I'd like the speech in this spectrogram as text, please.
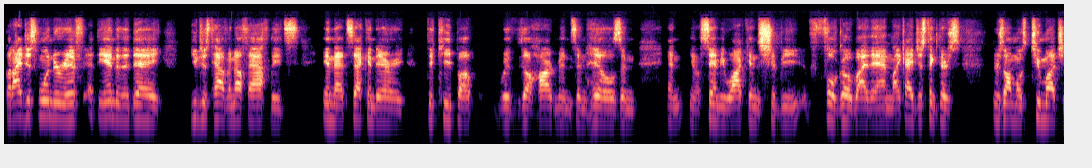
But I just wonder if at the end of the day, you just have enough athletes in that secondary to keep up with the Hardmans and Hills and and you know Sammy Watkins should be full go by then. Like I just think there's there's almost too much.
